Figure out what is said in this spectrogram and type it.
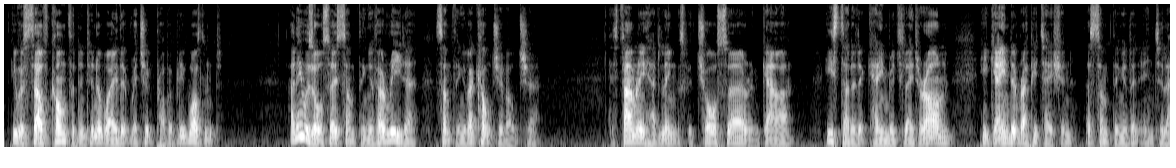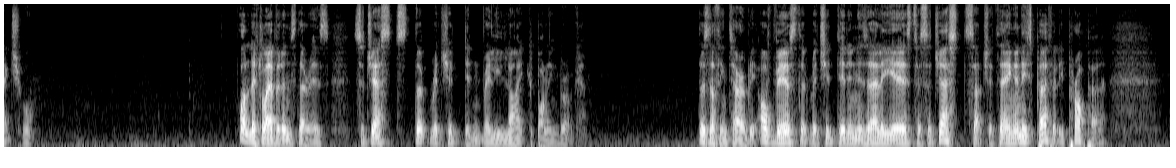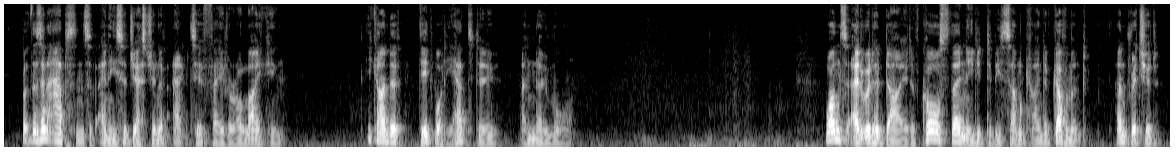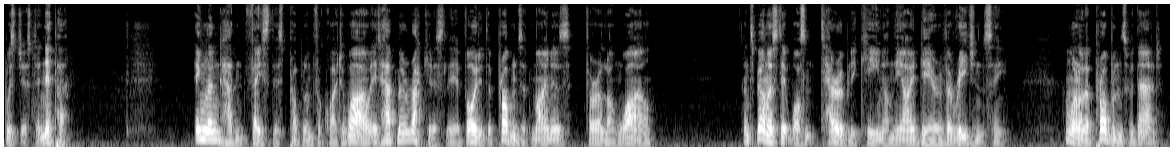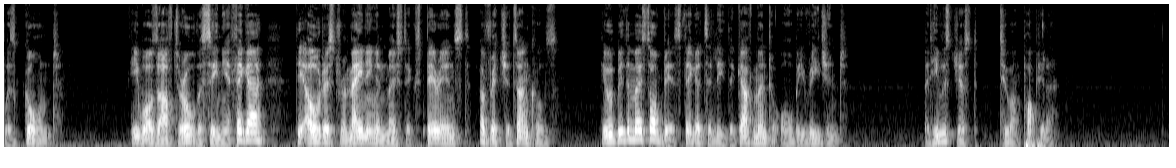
He was self confident in a way that Richard probably wasn't. And he was also something of a reader, something of a culture vulture. His family had links with Chaucer and Gower. He studied at Cambridge later on. He gained a reputation as something of an intellectual. What little evidence there is suggests that Richard didn't really like Bolingbroke. There's nothing terribly obvious that Richard did in his early years to suggest such a thing, and he's perfectly proper. But there's an absence of any suggestion of active favour or liking. He kind of did what he had to do, and no more. Once Edward had died, of course, there needed to be some kind of government, and Richard was just a nipper. England hadn't faced this problem for quite a while. It had miraculously avoided the problems of minors for a long while. And to be honest, it wasn't terribly keen on the idea of a regency. And one of the problems with that was Gaunt. He was, after all, the senior figure, the oldest remaining and most experienced of Richard's uncles. He would be the most obvious figure to lead the government or be regent. But he was just too unpopular.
